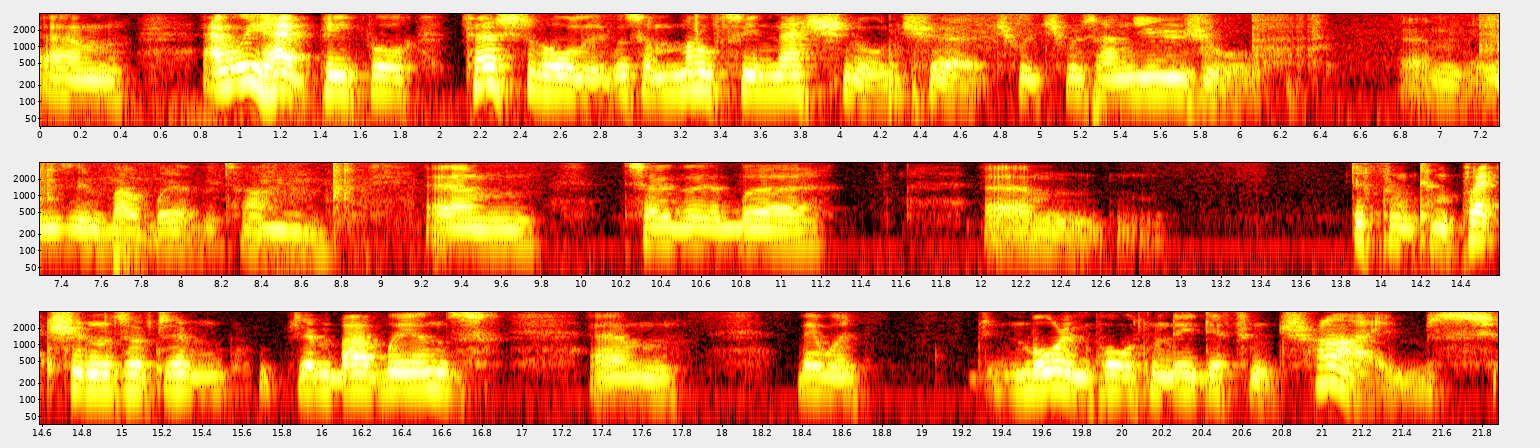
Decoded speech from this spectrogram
Um, and we had people, first of all, it was a multinational church, which was unusual um, in Zimbabwe at the time. Mm. Um, so there were um, different complexions of Zimbabweans. Um, there were, more importantly, different tribes.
